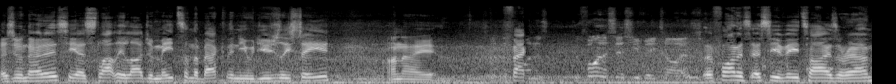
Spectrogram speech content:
As you'll notice, he has slightly larger meats on the back than you would usually see on a fact, Finest, the finest SUV tyres. the finest SUV tires around.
